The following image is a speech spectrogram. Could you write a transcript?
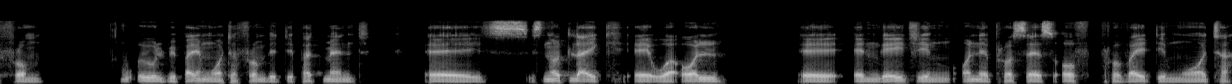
from we will be buying water from the department uh, it's it's not like uh, we're all uh, engaging on a process of providing water.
